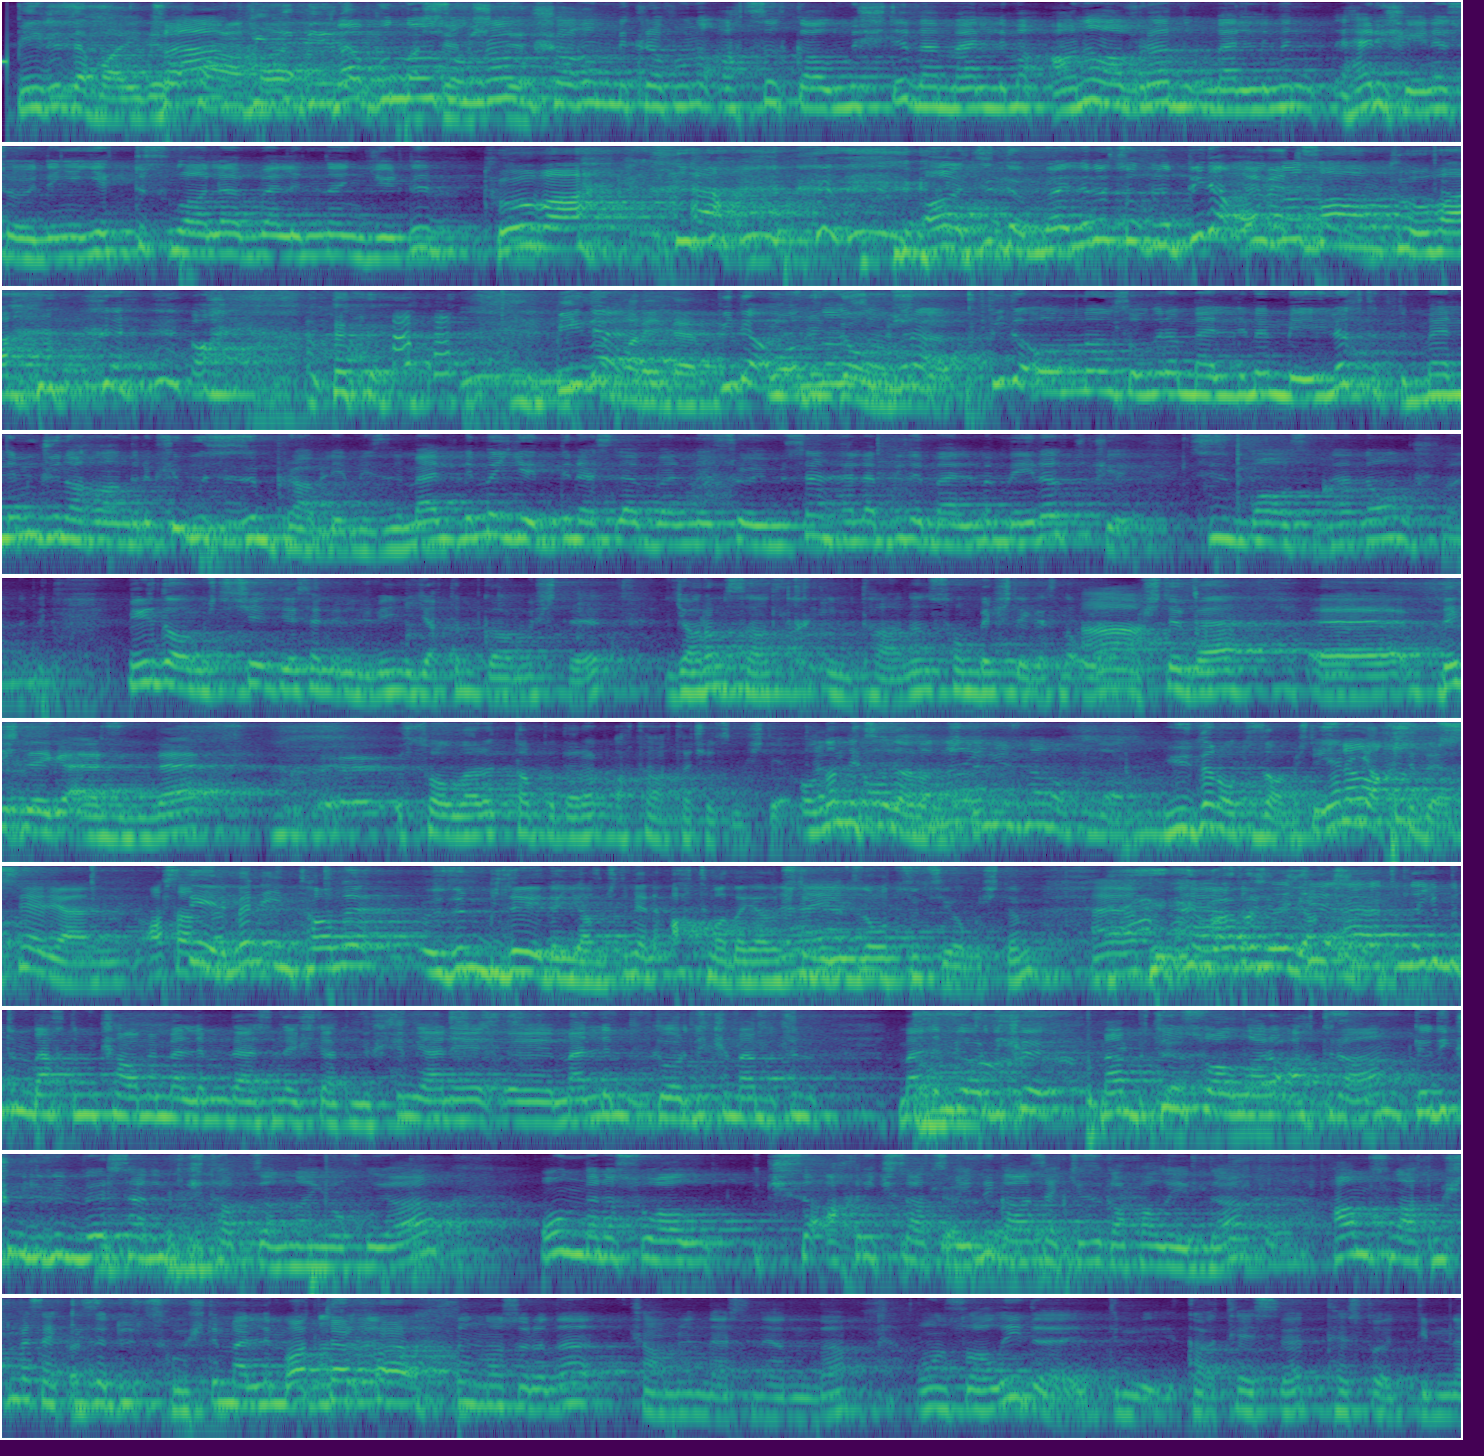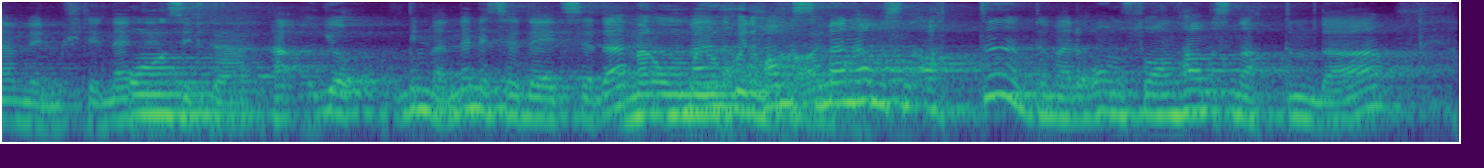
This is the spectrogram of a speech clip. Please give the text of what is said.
Biri də var idi. Biri biri Və də bundan sonra uşağın mikrofonu açıq qalmışdı və müəllimə ana avrad müəllimin hər şeyinə söylədi. Yəni 7 sulalə əvvəlindən girdi. Tuğba. Ay cidden müəllimə çox bir də ondan sonra Tuğba. Bir də var idi. bir də ondan sonra bir də ondan sonra müəllimə mail atıbdı. Müəllimi günahlandırıb ki, bu sizin probleminizdir. Müəllimə 7 nəsil əvvəlindən söymüsən, hələ bir də müəllimə mail atdı ki, siz malsınız. Nə, nə olmuşdu məndə bir? Də olmuşdu ki, deyəsən Ülvin yatıb qalmışdı. Yarım saatlıq imtahanın son 5 dəqiqəsində oyanmışdı və 5 dəqiqə ərzində e, sualları tapıdaraq ata-ata keçmişdi. Ondan neçə almışdı? 100-dən 30 aldım. 100-dən 30 almışdı. Yəni yaxşıdır. Sel yəni. Deyil, mən imtahanı özüm bilərəkdən yazmışdım. Yəni atmadan yazmışdım. Yəni, 130 yığmışdım. Həyatımdakı, həyatımdakı bütün bəxtimi Kamil müəllimin dərsində işlətmişdim. Yəni e, müəllim gördü ki, mən bütün müəllim gördü ki, mən bütün sualları atıram. Dedi ki, Ülvin ver sənin kitabcandan yoxlaya. 10 dənə sual, ikisi axır ikisi açıq idi, qalan 8-i qapalı idi də. Hamısını atmışdım və 8 də düz çıxmışdı. Müəllim ondan sonra ondan sonra da Kamilin dərsində yadında 10 sualı idi. Testdə test dimdən vermişdi. Nə? 10 sifdə. Hə, yox, bilmirəm nə neçədə idisə də. Mən onu yox idim. Hamısı mən hamısını atdım, deməli 10 sualın hamısını atdım da.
